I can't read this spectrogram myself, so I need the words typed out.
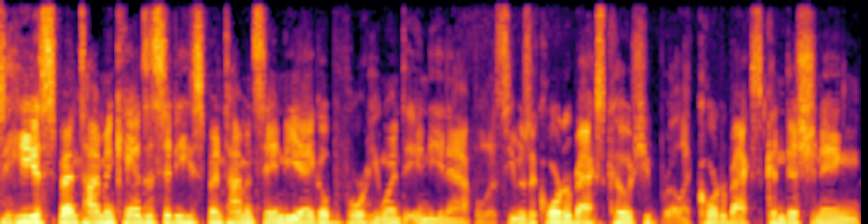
he has spent time in Kansas City. He spent time in San Diego before he went to Indianapolis. He was a quarterbacks coach. He like quarterbacks conditioning,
